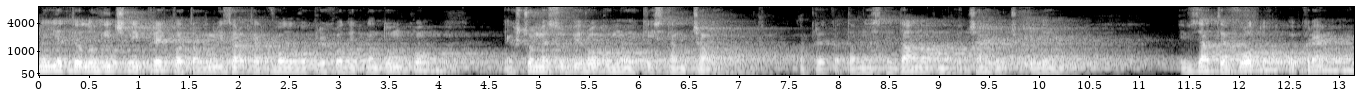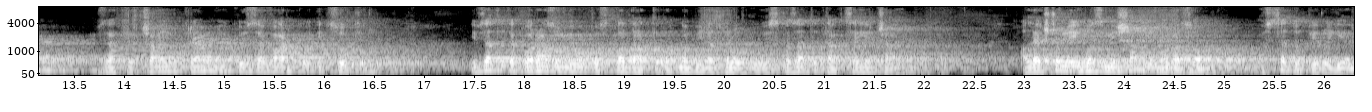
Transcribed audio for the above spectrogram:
не є теологічний приклад, але мені зараз так в голову приходить на думку, якщо ми собі робимо якийсь там чай, наприклад, там на сніданок, на вечерю чи коли, і взяти воду окремо, взяти чай окремо, якусь заварку і цукор. І взяти тако разом його поскладати одно біля другого і сказати, так, це є чай. Але якщо ми його змішаємо разом, ось це допіру є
